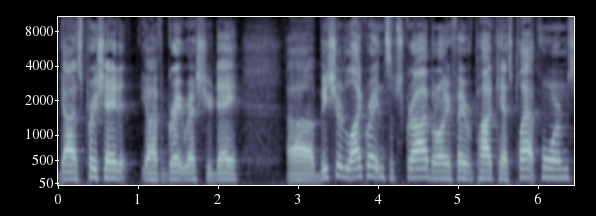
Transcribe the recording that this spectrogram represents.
Guys, appreciate it. Y'all have a great rest of your day. Uh, be sure to like, rate, and subscribe on all your favorite podcast platforms.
